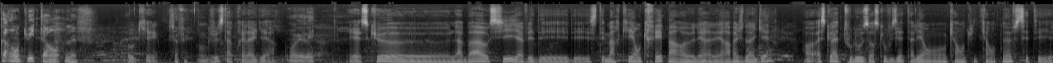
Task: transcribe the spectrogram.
48-49. Ok. Ça fait. Donc juste après la guerre. Oui, oui. Et est-ce que euh, là-bas aussi, il y avait des, c'était marqué, ancré par les, ravages de la guerre? Est-ce qu'à Toulouse, lorsque vous y êtes allé en 48-49, c'était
